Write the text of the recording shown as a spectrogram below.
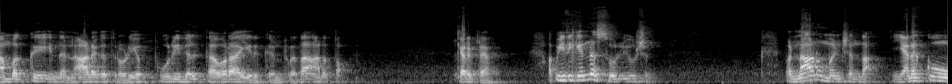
நமக்கு இந்த நாடகத்தினுடைய புரிதல் தவறாக இருக்குன்றது தான் அர்த்தம் கரெக்டாக அப்போ இதுக்கு என்ன சொல்யூஷன் இப்போ நானும் மனுஷன் தான். எனக்கும்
